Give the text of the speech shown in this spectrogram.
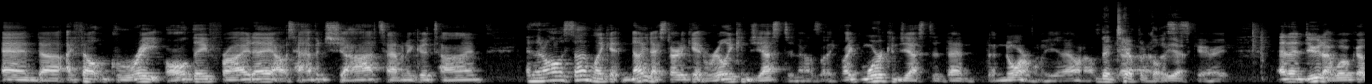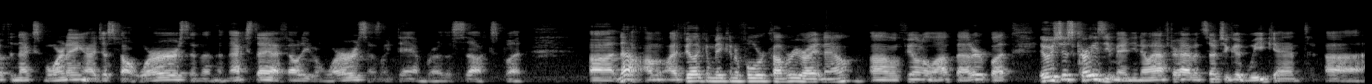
and uh, I felt great all day Friday. I was having shots, having a good time. And then all of a sudden, like at night, I started getting really congested. And I was like, like more congested than than normal, you know. And I was Than like, "Uh, typical, this yeah. is scary. And then, dude, I woke up the next morning. I just felt worse, and then the next day, I felt even worse. I was like, damn, bro, this sucks. But uh, no, I'm, I feel like I'm making a full recovery right now. Um, I'm feeling a lot better. But it was just crazy, man. You know, after having such a good weekend, uh,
